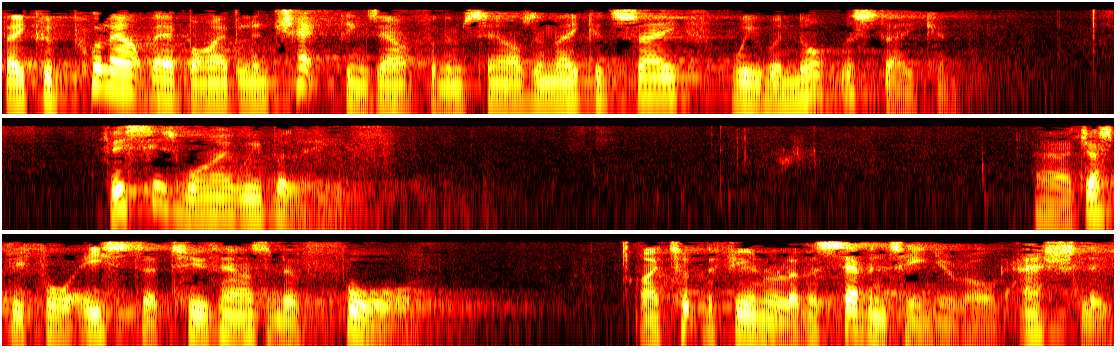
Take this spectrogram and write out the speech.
they could pull out their Bible and check things out for themselves and they could say, We were not mistaken. This is why we believe. Uh, just before Easter 2004, I took the funeral of a 17 year old. Ashley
